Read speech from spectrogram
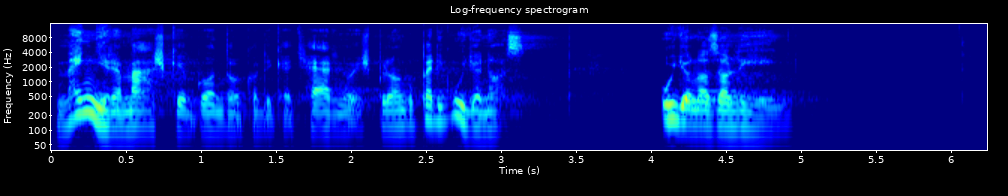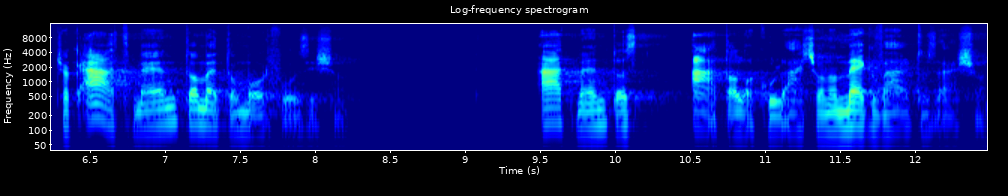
Mennyire másképp gondolkodik egy hernyó és pillangó, pedig ugyanaz. Ugyanaz a lény. Csak átment a metamorfózison. Átment az átalakuláson, a megváltozáson.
